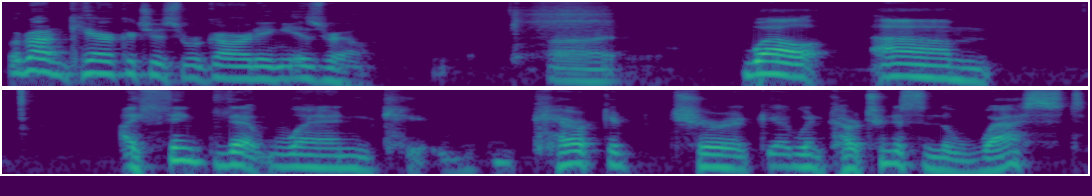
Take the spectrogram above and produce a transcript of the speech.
What about caricatures regarding Israel? Uh, well, um, I think that when caricature when cartoonists in the West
